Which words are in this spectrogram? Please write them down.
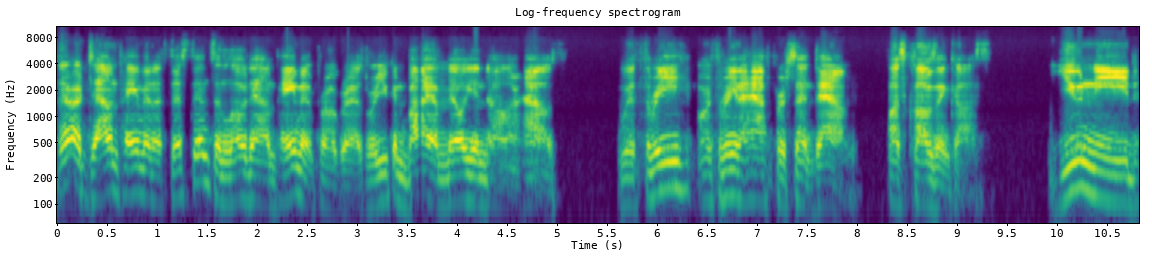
there are down payment assistance and low down payment programs where you can buy a million dollar house with three or three and a half percent down plus closing costs. You need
